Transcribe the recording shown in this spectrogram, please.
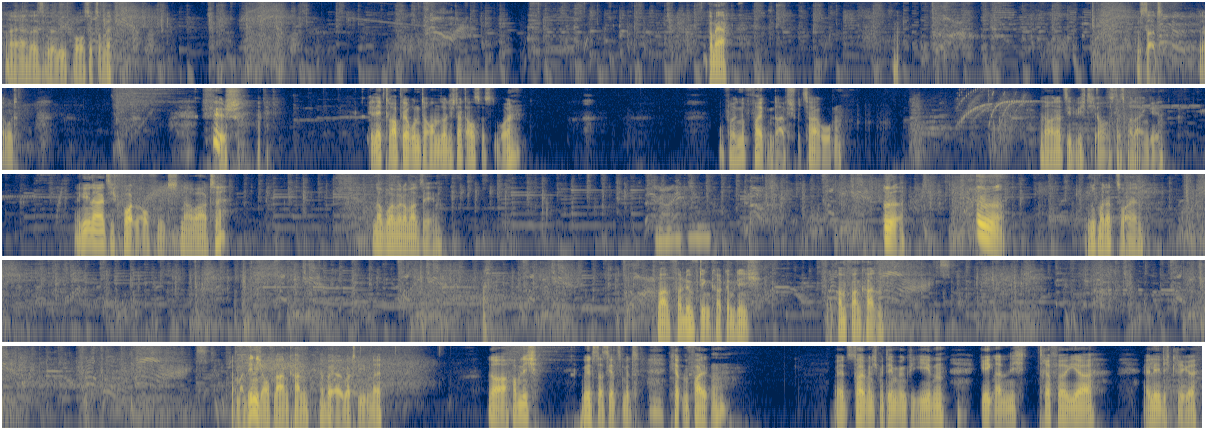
Naja, das ist wieder die Voraussetzung, ne? Komm her. Was hat? Sehr gut. Fisch. Elektroabwehr runter. Warum soll ich das ausrüsten wollen? Folgende Falken darf spezial oben. Ja, das sieht wichtig aus. Lass mal eingehen. Der Gegner hält sich fortlaufend. Na warte. Na wollen wir doch mal sehen. Uh. Uh. Versuch mal dazu ein. Ich mal einen vernünftigen Charakter, mit dem ich anfangen kann. Man den nicht aufladen kann, dann war ja übertrieben, ne? Ja, hoffentlich wird das jetzt mit Captain Falken. Jetzt toll, wenn ich mit dem irgendwie jeden Gegner, den ich treffe, hier erledigt kriege.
